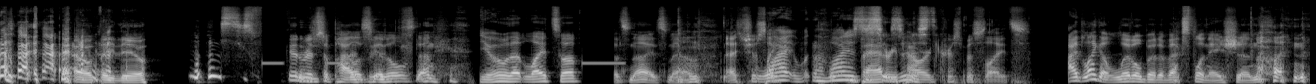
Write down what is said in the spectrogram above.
I hope they do. this is fucking There's just a pile of. Skittles down here. Yo, that lights up. That's nice, man. That's just Why? like why does this battery exist? powered Christmas lights. I'd like a little bit of explanation on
